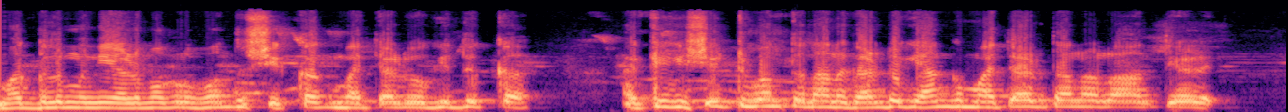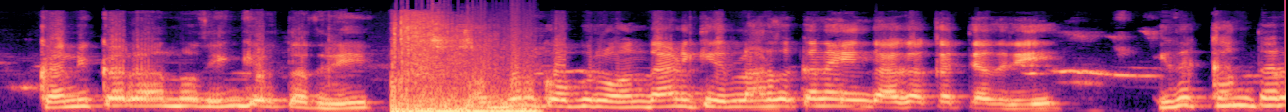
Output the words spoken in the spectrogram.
ಮಗ್ಲ ಮನಿ ಹೆಣ್ಮಗ್ಳು ಬಂದು ಸಿಕ್ಕಕ್ಕೆ ಮಾತಾಡಿ ಹೋಗಿದ್ದಕ್ಕ ಆಕೆಗೆ ಸಿಟ್ಟು ಬಂತು, ನನ್ನ ಗಂಡಗೆ ಹೆಂಗ್ ಮಾತಾಡ್ತಾನಲ್ಲ ಅಂತೇಳಿ. ಕನಿಕರ ಅನ್ನೋದು ಹಿಂಗಿರ್ತದ್ರಿ. ಒಬ್ರಿಗೊಬ್ರು ಹೊಂದಾಣಿಕೆ ಇರ್ಲಾರ್ದಕ್ಕನ ಹಿಂಗ ಆಗಕತ್ತದ್ರಿ. ಇದಕ್ಕಂತಾರ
